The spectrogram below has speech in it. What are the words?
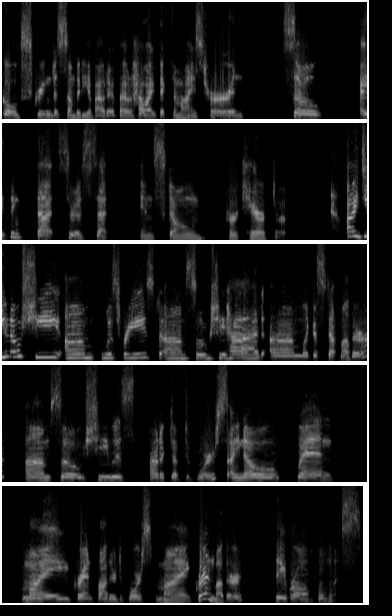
go scream to somebody about it, about how I victimized her. And so I think that sort of set in stone her character. I do know she um, was raised, um, so she had um, like a stepmother. Um, so she was product of divorce. I know when my grandfather divorced my grandmother, they were all homeless.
